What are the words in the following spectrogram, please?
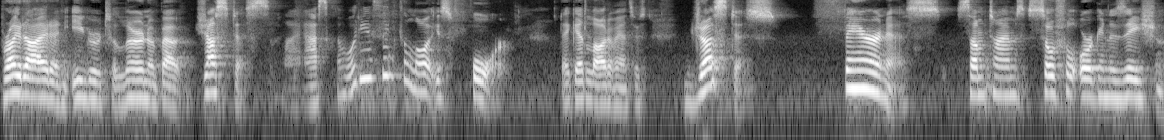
bright eyed and eager to learn about justice. I ask them, What do you think the law is for? I get a lot of answers. Justice, fairness, sometimes social organization,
